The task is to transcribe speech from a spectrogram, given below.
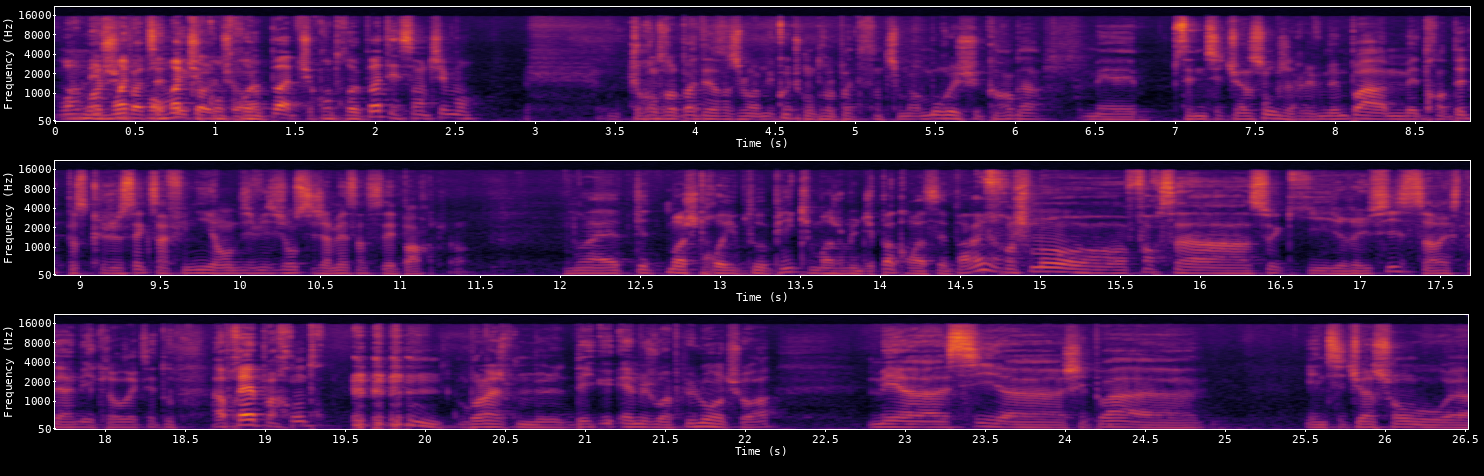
Ouais, moi, mais je suis moi, pas de cette moi, tu école, tu contrôles pas, tu contrôles pas tes sentiments. Tu contrôles pas tes sentiments amicaux, tu contrôles pas tes sentiments amoureux, je suis corda. Mais c'est une situation que j'arrive même pas à me mettre en tête parce que je sais que ça finit en division si jamais ça se sépare, tu vois. Ouais, peut-être moi je suis trop utopique, moi je me dis pas qu'on va se séparer. hein. Franchement, force à ceux qui réussissent, ça rester amis avec leurs ex et tout. Après, par contre, bon là, je me, des je vois plus loin, tu vois. Mais euh, si, euh, je sais pas, euh, il y a une situation où euh,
